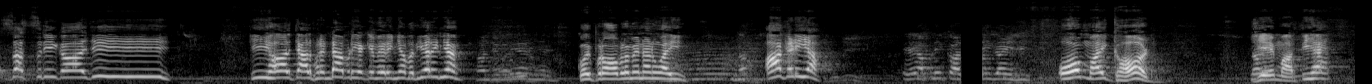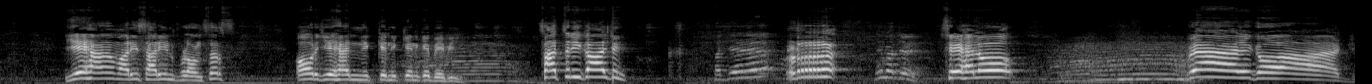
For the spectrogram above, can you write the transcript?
ਸਤਿ ਸ੍ਰੀ ਅਕਾਲ ਜੀ। ਕੀ ਹਾਲ ਚਾਲ ਫਰੈਂਡਾ ਆਪਣੀਆਂ? ਕਿਵੇਂ ਰਹੀਆਂ? ਵਧੀਆ ਰਹੀਆਂ? ਕੋਈ ਪ੍ਰੋਬਲਮ ਇਹਨਾਂ ਨੂੰ ਆਈ? ਆ ਕਿਹੜੀ ਆ? ਓ ਮਾਈ ਗॉड ਇਹ oh ਮਾਰਤੀ ਹੈ। ये है ਸਾਰੀ सारी ਔਰ और ਹੈ ਨਿੱਕੇ ਨਿੱਕੇ निक्के ਬੇਬੀ ਸਤਿ ਸ੍ਰੀ ਅਕਾਲ जी ਮੱਜੇ रrrr, ਨਹੀਂ ਮੱਜੇ say hello ਵੈਰੀ ਗੁੱਡ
